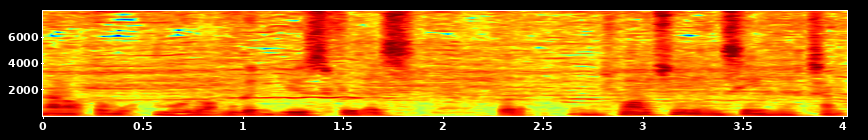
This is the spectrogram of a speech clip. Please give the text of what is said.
I don't know what model I'm gonna use for this. But thanks for watching and see you next time.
